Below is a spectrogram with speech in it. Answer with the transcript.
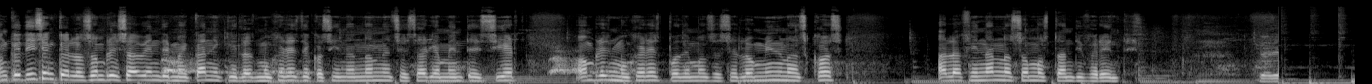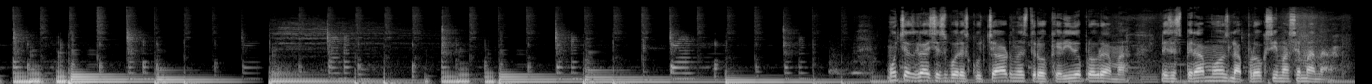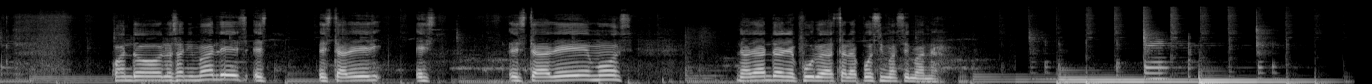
Aunque dicen que los hombres saben de mecánica y las mujeres de cocina, no necesariamente es cierto. Hombres y mujeres podemos hacer las mismas cosas. A la final no somos tan diferentes. Muchas gracias por escuchar nuestro querido programa. Les esperamos la próxima semana. Cuando los animales estaremos nadando en el puro hasta la próxima semana.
